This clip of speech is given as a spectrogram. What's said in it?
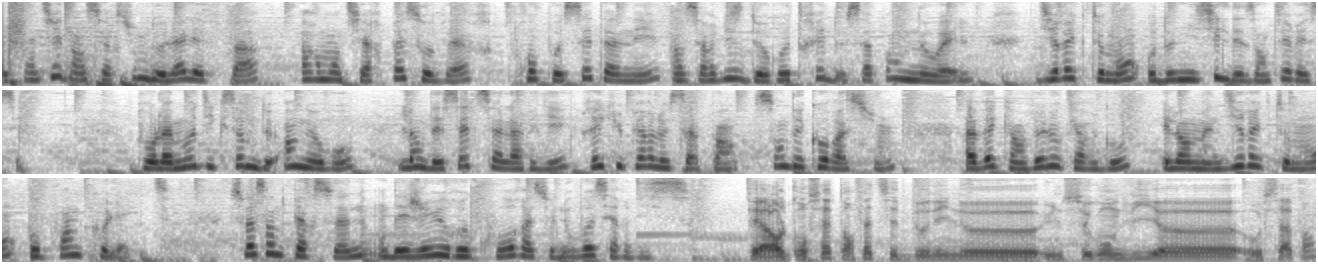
chantier d'insertion de l'ALEFPA, Armentières Passe Vert, propose cette année un service de retrait de sapins de Noël directement au domicile des intéressés. Pour la modique somme de 1 euro, l'un des 7 salariés récupère le sapin sans décoration avec un vélo cargo et l'emmène directement au point de collecte. 60 personnes ont déjà eu recours à ce nouveau service. Alors le concept en fait c'est de donner une, seconde vie euh, au sapin,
